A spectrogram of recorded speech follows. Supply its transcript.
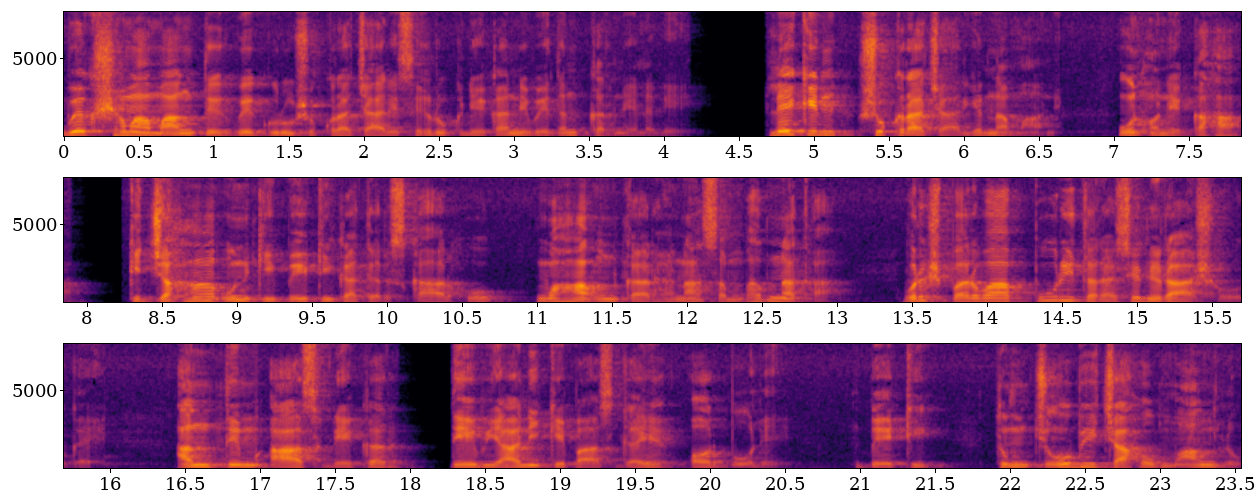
वे क्षमा मांगते हुए गुरु शुक्राचार्य से रुकने का निवेदन करने लगे। लेकिन शुक्राचार्य न माने। उन्होंने कहा कि जहाँ उनकी बेटी का तिरस्कार हो, वहाँ उनका रहना संभव न था। वृक्ष परवा पूरी तरह से निराश हो गए। अंतिम आस लेकर देवयानी के पास गए और बोले बेटी, तुम जो भी चाहो मांग लो,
